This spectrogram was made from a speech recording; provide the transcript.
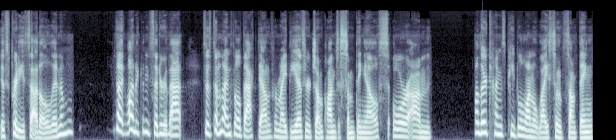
it's pretty subtle. And I'm I want to consider that. So sometimes they'll back down from ideas or jump onto something else. Or um, other times people want to license something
